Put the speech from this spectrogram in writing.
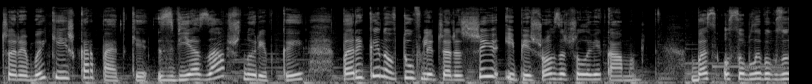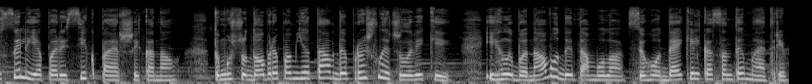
черевики і шкарпетки, зв'язав шнурівки, перекинув туфлі через шию і пішов за чоловіками. Без особливих зусиль я пересік перший канал, тому що добре пам'ятав, де пройшли чоловіки, і глибина води там була всього декілька сантиметрів.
